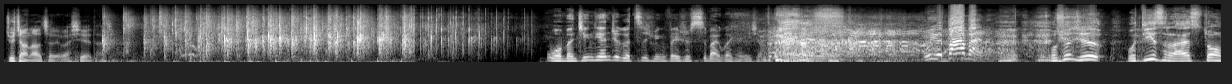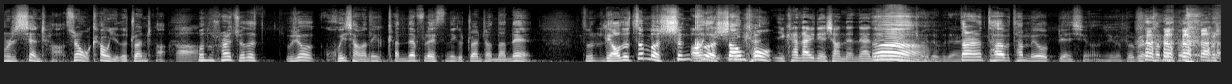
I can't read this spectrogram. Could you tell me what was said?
就讲到这里吧，谢谢大家。我们今天这个咨询费是四百块钱一小时，我以为八百呢。我说，其实我第一次来 Storm 是现场，虽然我看过你的专场，啊我突然觉得，我就回想了那个看 Netflix 那个专场，那那怎么聊的这么深刻、哦伤痛？你看你看他有点像奶奶的感觉，嗯，对不对？当然他他没有变性，这个不是不是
